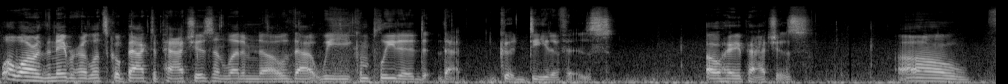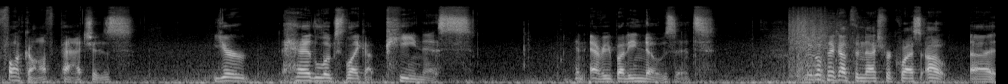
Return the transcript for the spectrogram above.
Well, while we're in the neighborhood, let's go back to Patches and let him know that we completed that good deed of his. Oh, hey, Patches. Oh, fuck off, Patches. Your head looks like a penis. And everybody knows it. Let me go pick up the next request. Oh, uh...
